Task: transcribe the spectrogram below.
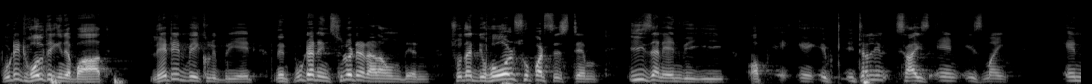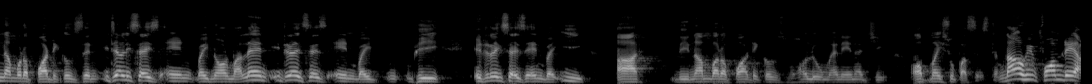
put it whole thing in a bath let it be equilibrate then put an insulator around them so that the whole super system is an NVE of eh, eh, if italicized n is my n number of particles then italicized n by normal n, italicized n by v, italicized n by e are the number of particles, volume and energy of my super system. Now he formed a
